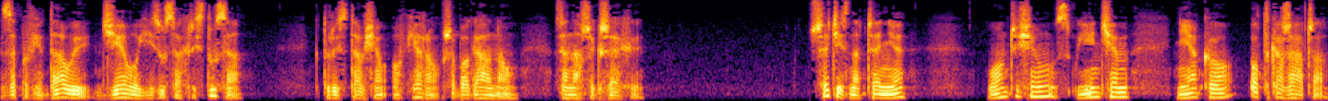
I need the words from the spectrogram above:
zapowiadały dzieło Jezusa Chrystusa, który stał się ofiarą przebłagalną za nasze grzechy. Trzecie znaczenie łączy się z ujęciem niejako odkażacza.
